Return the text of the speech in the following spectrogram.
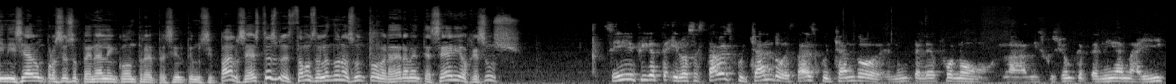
iniciar un proceso penal en contra del presidente municipal. O sea, esto estamos hablando de un asunto verdaderamente serio, Jesús. Sí, fíjate, y los estaba escuchando, estaba escuchando en un teléfono la discusión que tenían ahí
